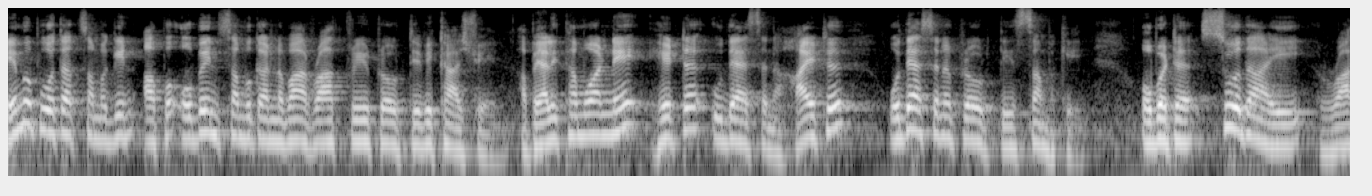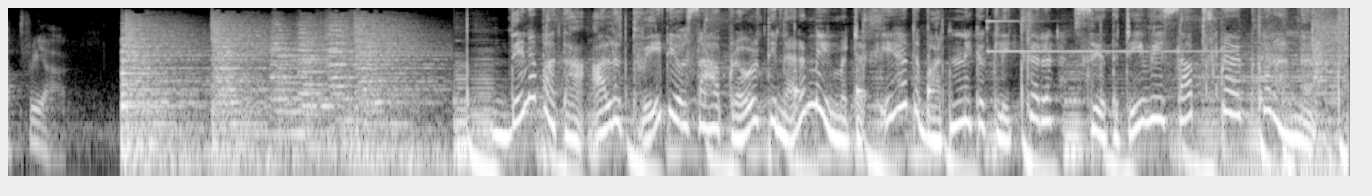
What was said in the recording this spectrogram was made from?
එම පුවතත් සමගින් අප ඔබෙන් සමුගන්නවා රාත්‍රී ප්‍රවෘත්ති විකාශයෙන්. අප යළිත් හමුවන්නේ හෙට උදෑසන 6ට උදෑසන ප්‍රවෘත්ති සමගින්. ඔබට සුවදායි රාත්‍රියක්. දිනපතා අලුත් වීඩියෝ සහ ප්‍රවෘත්ති නැරඹීමට ඉහත බටන එක ක්ලික් කර සියත TV සබස්ක්‍රයිබ් කරන්න.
